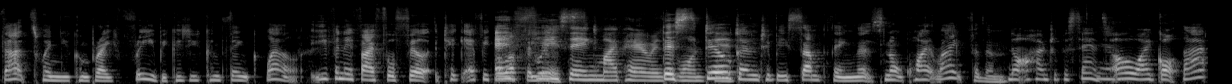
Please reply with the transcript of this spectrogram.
that's when you can break free because you can think well even if i fulfill take everything off the list everything my parents there's wanted. still going to be something that's not quite right for them. not 100%. Oh, I got that,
